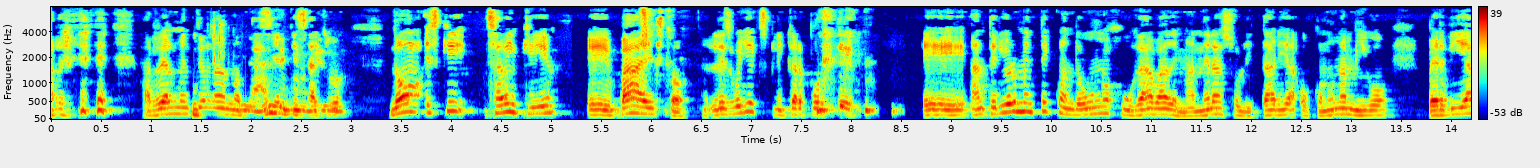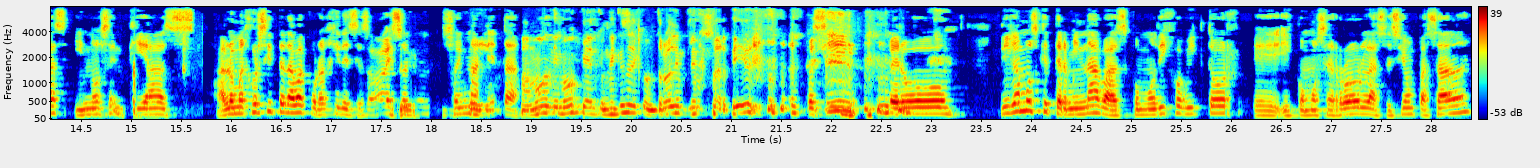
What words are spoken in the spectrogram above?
a, realmente una noticia que salió. No, es que, ¿saben qué? Eh, va a esto. Les voy a explicar por qué. Eh, anteriormente, cuando uno jugaba de manera solitaria o con un amigo, perdías y no sentías. A lo mejor sí te daba coraje y decías, ay, soy, soy maleta. Vamos, ni modo que que el control en pleno partido. Pues sí, pero digamos que terminabas, como dijo Víctor eh, y como cerró la sesión pasada,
